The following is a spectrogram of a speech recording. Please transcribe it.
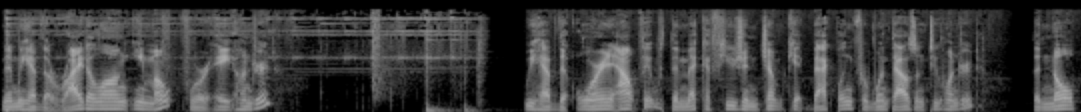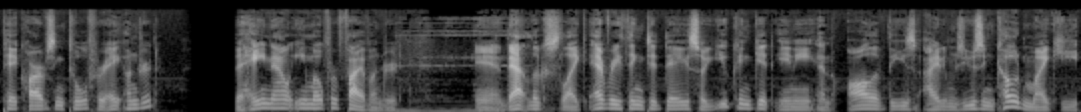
Then we have the ride along emote for 800. We have the Orin outfit with the Mecha Fusion Jump Kit backbling for 1200. The Null Pick Harvesting Tool for 800. The Hey Now emote for 500. And that looks like everything today. So you can get any and all of these items using code Mikey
